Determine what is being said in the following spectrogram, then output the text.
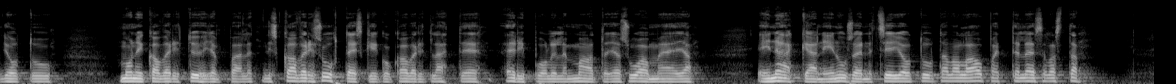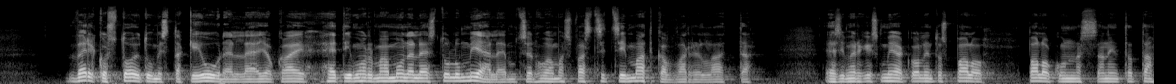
joutuu moni kaveri tyhjän päälle. Niissä kaverisuhteissakin, kun kaverit lähtee eri puolille maata ja Suomeen ja ei näkään niin usein, että siinä joutuu tavallaan opettelemaan sellaista verkostoitumistakin uudelleen, joka ei heti varmaan monelle edes tullut mieleen, mutta sen huomasi vasta sitten siinä matkan varrella, että esimerkiksi minä kun olin tuossa palo, palokunnassa, niin tota,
